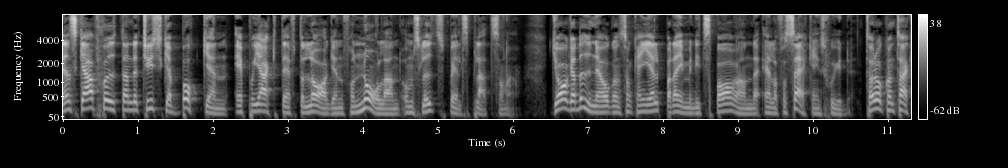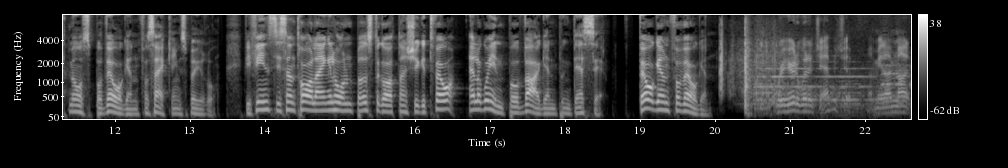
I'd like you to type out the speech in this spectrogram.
Den skarpskjutande tyska bocken är på jakt efter lagen från Norrland om slutspelsplatserna. Jagar du någon som kan hjälpa dig med ditt sparande eller försäkringsskydd? Ta då kontakt med oss på Vågen Försäkringsbyrå. Vi finns i centrala Ängelholm på Östergatan 22 eller gå in på vagen.se. Vågen för vågen. We're here to win a championship. I mean, I'm not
